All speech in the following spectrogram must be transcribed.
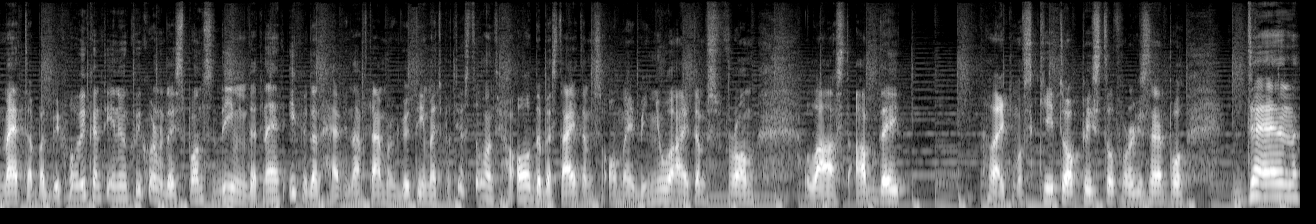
meta, but before we continue, quick word with the sponsor Dving.net. If you don't have enough time or good teammates, but you still want to have all the best items or maybe new items from last update, like Mosquito Pistol for example, then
